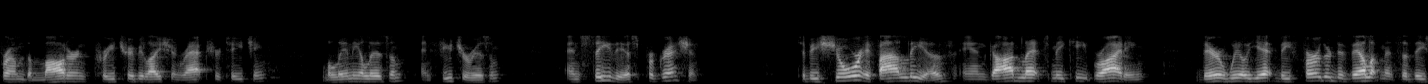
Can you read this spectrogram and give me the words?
from the modern pre tribulation rapture teaching, millennialism, and futurism, and see this progression. To be sure, if I live and God lets me keep writing, there will yet be further developments of these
